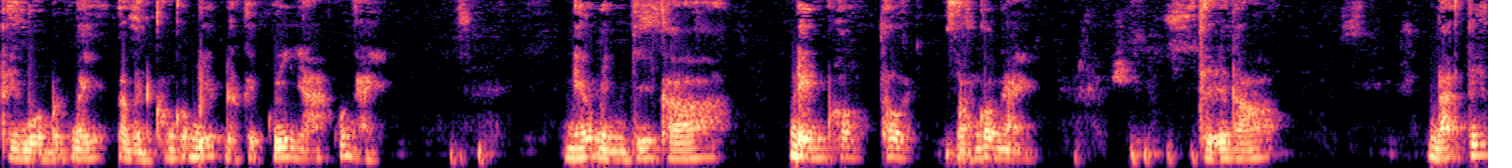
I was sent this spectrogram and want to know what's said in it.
thì buồn mất mấy và mình không có biết được cái quý giá của ngày. Nếu mình chỉ có đêm không thôi mà không có ngày thì cái đó đã tiếc.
